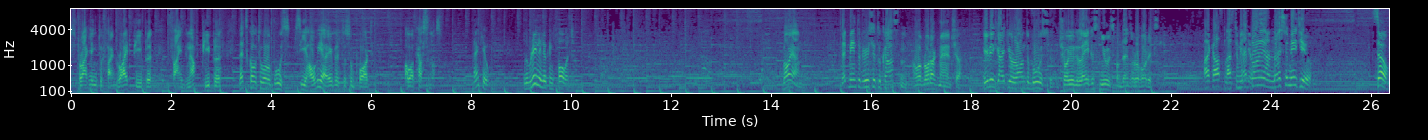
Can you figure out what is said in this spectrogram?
struggling to find right people, find enough people. Let's go to our booth, see how we are able to support our customers. Thank you. I'm Really looking forward. Florian, let me introduce you to Carsten, our product manager. He will guide you around the booth and show you the latest news from Denso Robotics. Hi Carsten, nice to meet Hi you. Hi Florian, nice to meet you. So,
